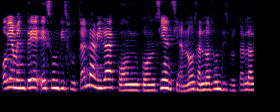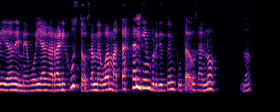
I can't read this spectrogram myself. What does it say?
Obviamente es un disfrutar la vida con conciencia, ¿no? O sea, no es un disfrutar la vida de me voy a agarrar y justo, o sea, me voy a matar a alguien porque estoy imputado, o sea, no, ¿no?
